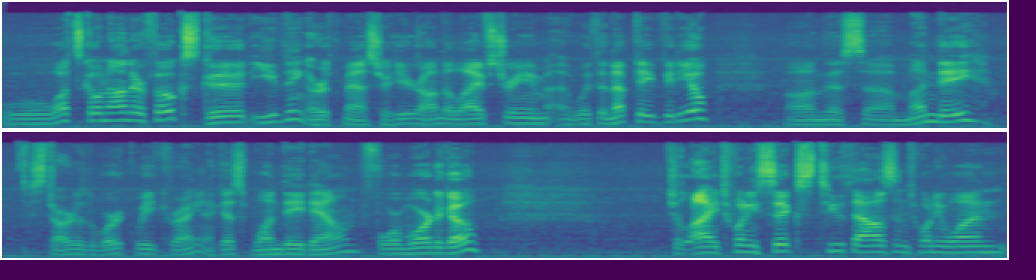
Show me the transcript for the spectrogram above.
What's going on there, folks? Good evening. Earthmaster here on the live stream uh, with an update video on this uh, Monday, start of the work week, right? I guess one day down, four more to go. July 26, 2021,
